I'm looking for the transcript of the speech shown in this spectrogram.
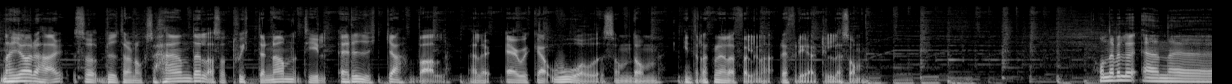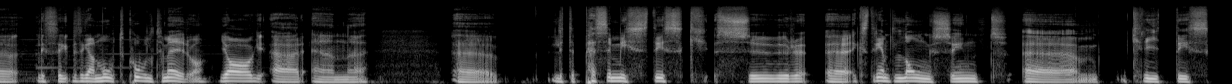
När han gör det här så byter han också handle, alltså Twitternamn, till Erika Wall, eller Erica Wall som de internationella följarna refererar till det som. Hon är väl en eh, lite, lite grann motpol till mig då. Jag är en eh, lite pessimistisk, sur, eh, extremt långsynt, eh, kritisk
